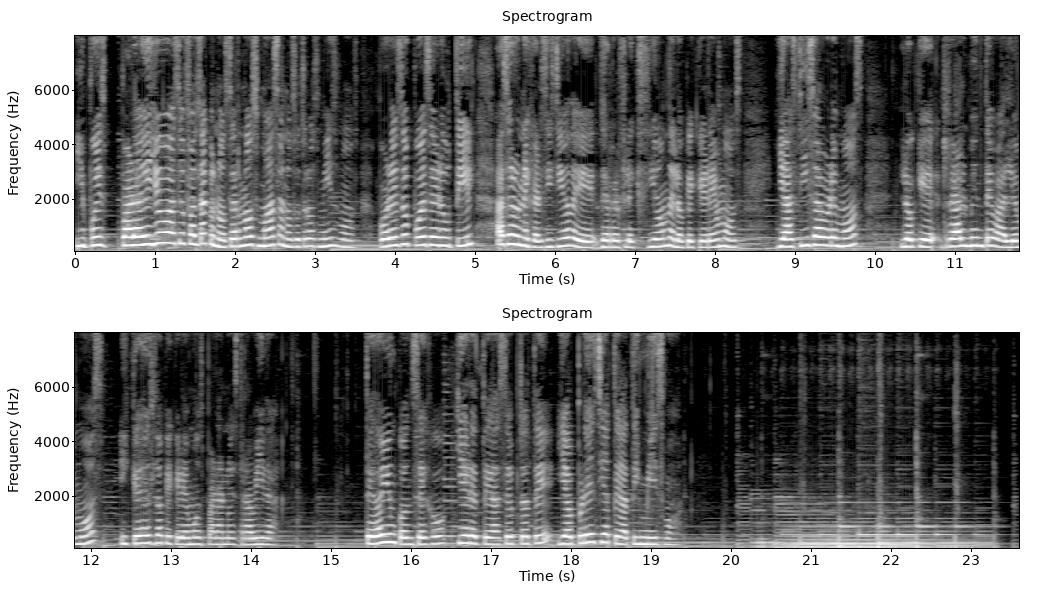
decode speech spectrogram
y pues para ello hace falta conocernos más a nosotros mismos. Por eso puede ser útil hacer un ejercicio de, reflexión de lo que queremos y así sabremos lo que realmente valemos y qué es lo que queremos para nuestra vida. Te doy un consejo, quiérete, acéptate y apréciate a ti mismo.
